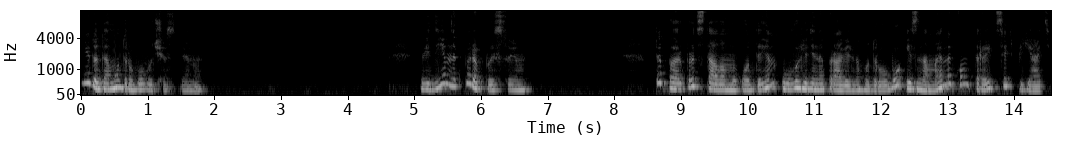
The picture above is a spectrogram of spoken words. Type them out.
І додамо дробову частину. Від'ємник переписуємо. Тепер представимо 1 у вигляді неправильного дробу із знаменником 35.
